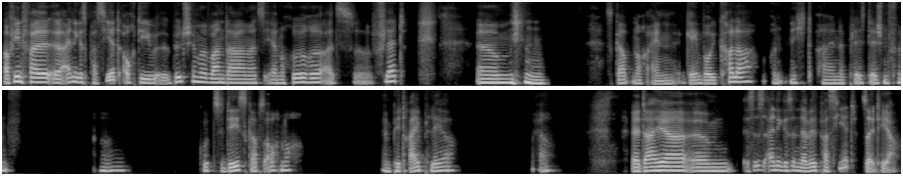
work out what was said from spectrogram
auf jeden Fall äh, einiges passiert. Auch die äh, Bildschirme waren damals eher noch Röhre als äh, Flat. Ähm, es gab noch ein Game Boy Color und nicht eine PlayStation 5. Ähm, gut, CDs gab es auch noch. MP3-Player. Ja. Äh, daher, ähm, es ist einiges in der Welt passiert seither.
